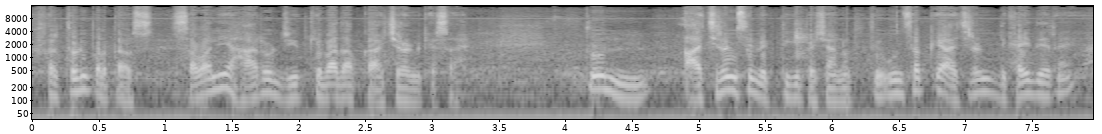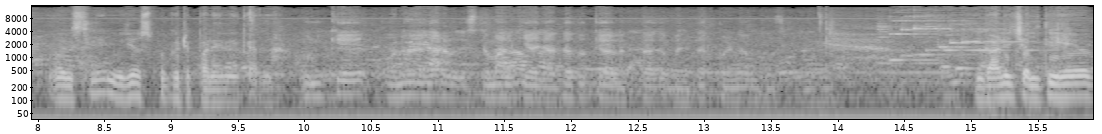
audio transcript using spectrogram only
फ़र्क थोड़ी पड़ता है उससे। सवाल ये हार और जीत के बाद आपका आचरण कैसा है? तो आचरण से व्यक्ति की पहचान होती थी। उन सब के आचरण दिखाई दे रहे हैं और इसलिए मुझे उस पर कोई टिप्पणी नहीं करना। उनके उन्हें अगर इस्तेमाल किया जाता तो क्या लगता है कि बेहतर परिणाम हो सकता है? गाड़ी चलती है और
